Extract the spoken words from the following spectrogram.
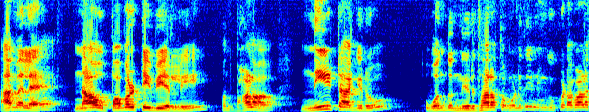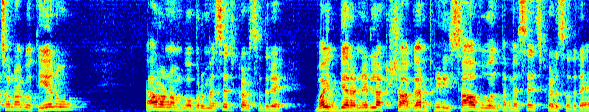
ಆಮೇಲೆ ನಾವು ಪವರ್ ಟಿ ವಿಯಲ್ಲಿ ಒಂದು ಭಾಳ ನೀಟಾಗಿರೋ ಒಂದು ನಿರ್ಧಾರ ತೊಗೊಂಡಿದ್ದೀವಿ ನಿಮಗೂ ಕೂಡ ಭಾಳ ಚೆನ್ನಾಗುತ್ತೆ ಗೊತ್ತು ಏನು? ಯಾರೋ ನಮಗೊಬ್ರು ಮೆಸೇಜ್ ಕಳಿಸಿದ್ರೆ, ವೈದ್ಯರ ನಿರ್ಲಕ್ಷ್ಯ, ಗರ್ಭಿಣಿ ಸಾವು ಅಂತ ಮೆಸೇಜ್ ಕಳಿಸಿದ್ರೆ,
